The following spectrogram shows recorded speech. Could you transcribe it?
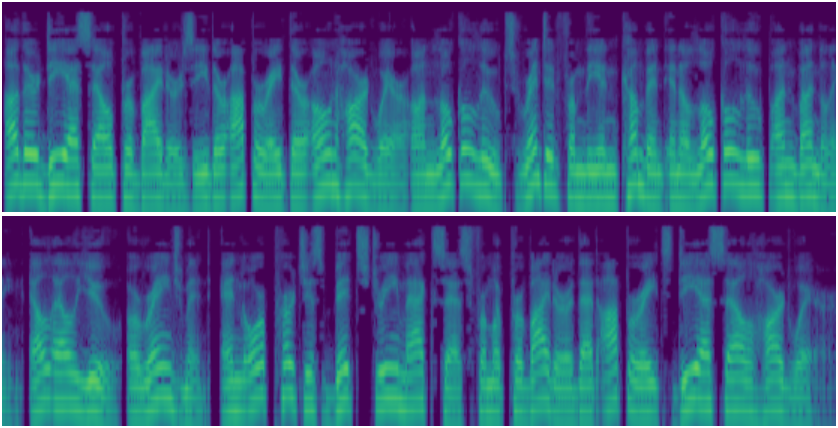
Other DSL providers either operate their own hardware on local loops rented from the incumbent in a local loop unbundling (LLU) arrangement and or purchase bit stream access from a provider that operates DSL hardware.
